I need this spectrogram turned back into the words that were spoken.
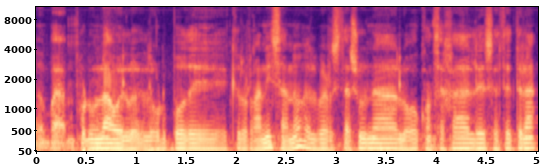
va, por un lado el, el, grupo de, que lo organiza, ¿no? el Beristasuna, luego concejales, etcétera,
